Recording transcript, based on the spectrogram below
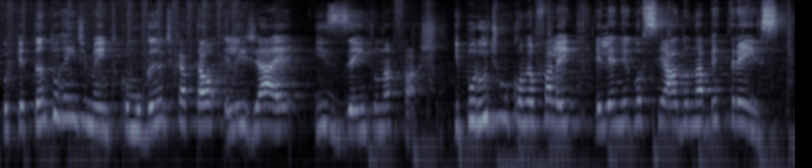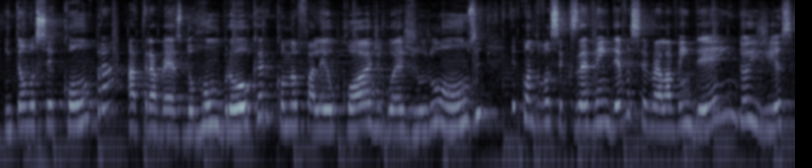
porque tanto o rendimento como o ganho de capital ele já é isento na faixa. E por último, como eu falei, ele é negociado na B3. Então você compra através do home broker, como eu falei, o código é juro 11 e quando você quiser vender, você vai lá vender e em dois dias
